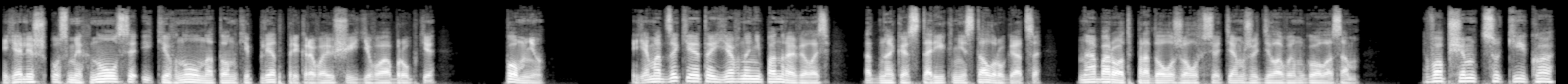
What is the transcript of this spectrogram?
Я лишь усмехнулся и кивнул на тонкий плед, прикрывающий его обрубки. «Помню». Ямадзаки это явно не понравилось, однако старик не стал ругаться. Наоборот, продолжил все тем же деловым голосом. «В общем, Цукико,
